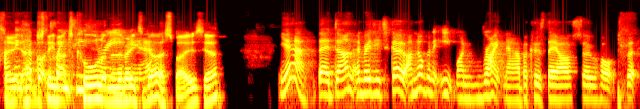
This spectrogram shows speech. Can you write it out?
So I think uh, I've got leave that cool and then they're ready to 23 go, I suppose. Yeah. yeah, they're done and ready to go. I'm not going to eat one right now because they are so hot, but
